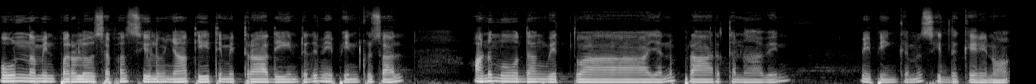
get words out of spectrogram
ඔවුන් නමින් පරලෝ සැපත් සියලු ඥාතීත මිත්‍රාදීන්ටද මේ පින් කුසල් අනුමෝදන් වෙත්වා යන ප්‍රාර්ථනාවෙන් මේ පින්කම සිද්ධ කෙරෙනවා.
